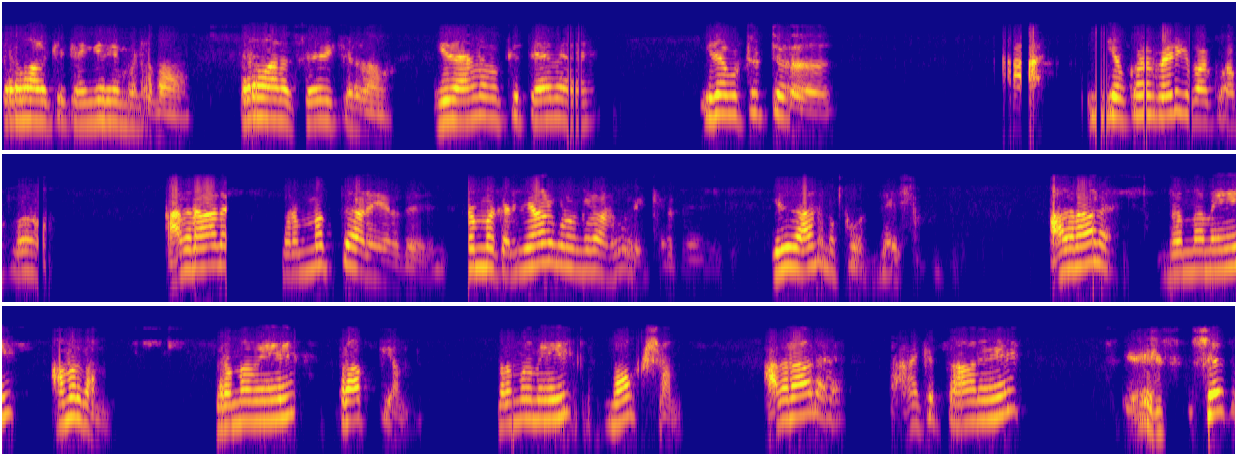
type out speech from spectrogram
பெருமாளுக்கு கைங்கரியம் பண்றதும் பெருமாளை சேவிக்கிறதும் இதுதான் நமக்கு தேவை இதை விட்டுட்டு இங்க உட்காந்து வேடிக்கை பார்க்குவா அப்போ அதனால பிரம்மத்தை அடையிறது பிரம்ம கல்யாண குணங்களை அனுபவிக்கிறது இதுதான் நமக்கு உத்தேசம் அதனால பிரம்மமே அமிர்தம் பிரம்மமே பிராப்பியம் பிரம்மமே மோக்ஷம். அதனால தனக்குத்தானே சேது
